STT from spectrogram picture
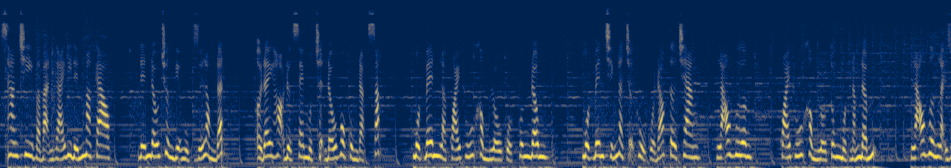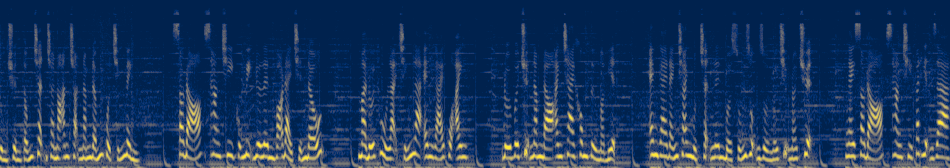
Sang Chi và bạn gái đi đến Macau, đến đấu trường địa ngục dưới lòng đất. Ở đây họ được xem một trận đấu vô cùng đặc sắc. Một bên là quái thú khổng lồ của phương Đông, một bên chính là trợ thủ của Dr. Trang, Lão Vương. Quái thú khổng lồ tung một nắm đấm. Lão Vương lại dùng truyền tống trận cho nó ăn chọn nắm đấm của chính mình. Sau đó, Sang Chi cũng bị đưa lên võ đài chiến đấu. Mà đối thủ lại chính là em gái của anh. Đối với chuyện năm đó anh trai không từ mà biệt. Em gái đánh cho anh một trận lên bờ xuống ruộng rồi mới chịu nói chuyện. Ngay sau đó, Sang Chi phát hiện ra,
